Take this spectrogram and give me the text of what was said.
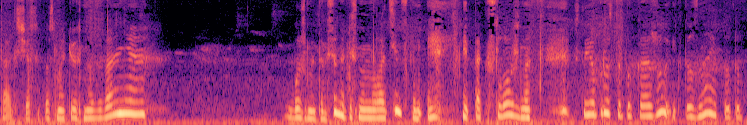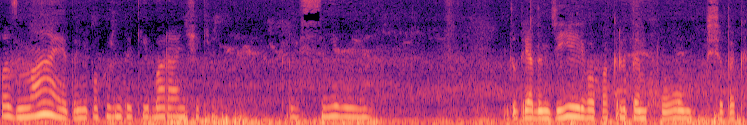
Так, сейчас я посмотрю их названия. Боже мой, там все написано на латинском, и, и так сложно, что я просто покажу, и кто знает, тот и познает. Они похожи на такие баранчики. Красивые. И тут рядом дерево, покрытое мхом. Все так,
